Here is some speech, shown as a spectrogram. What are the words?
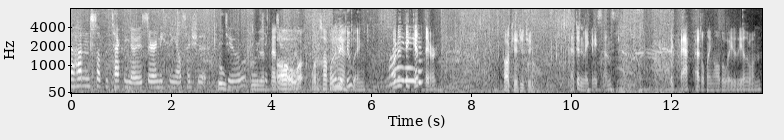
I I hadn't stopped attacking though. Is there anything else I should Ooh. do? Ooh, or that's bad. Oh, what, what is happening What are here? they doing? What How did are they get there? Okay, GG. That didn't make any sense. Like backpedaling all the way to the other one.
